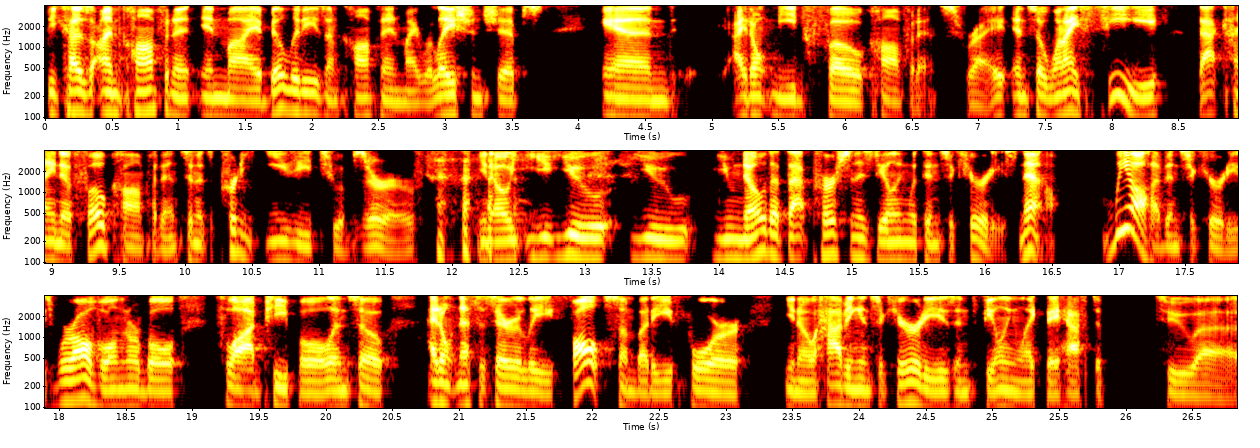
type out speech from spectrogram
because i'm confident in my abilities i'm confident in my relationships and i don't need faux confidence right and so when i see that kind of faux confidence and it's pretty easy to observe you know you you you you know that that person is dealing with insecurities now we all have insecurities. We're all vulnerable, flawed people. And so I don't necessarily fault somebody for, you know, having insecurities and feeling like they have to, to, uh,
